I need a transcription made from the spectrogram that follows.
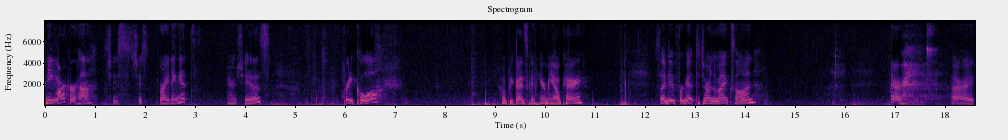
Neat marker, huh? She's she's writing it. There she is. Pretty cool. Hope you guys can hear me okay. So I did forget to turn the mics on. There. All right.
